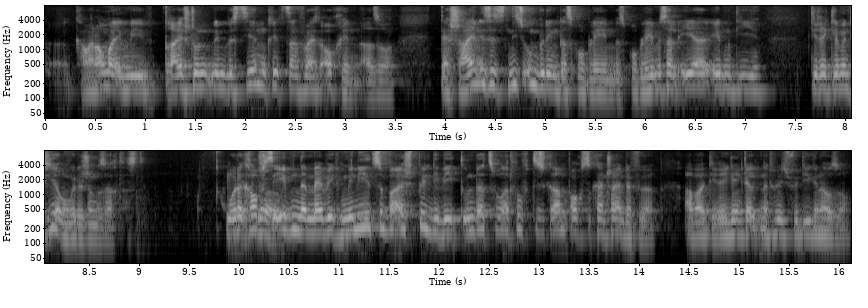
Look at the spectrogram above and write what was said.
äh, kann man auch mal irgendwie drei Stunden investieren und kriegt es dann vielleicht auch hin. Also der Schein ist jetzt nicht unbedingt das Problem. Das Problem ist halt eher eben die, die Reglementierung, wie du schon gesagt hast. Oder kaufst du eben eine Mavic Mini zum Beispiel, die wiegt unter 250 Gramm, brauchst du keinen Schein dafür. Aber die Regeln gelten natürlich für die genauso.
